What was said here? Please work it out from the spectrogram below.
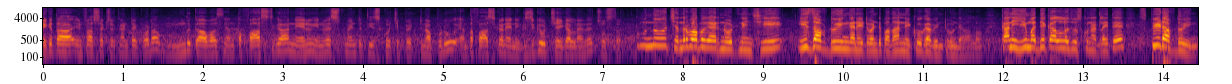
మిగతా ఇన్ఫ్రాస్ట్రక్చర్ కంటే కూడా ముందు కావాల్సిన ఎంత ఫాస్ట్గా నేను ఇన్వెస్ట్మెంట్ తీసుకొచ్చి పెట్టినప్పుడు ఎంత ఫాస్ట్గా నేను ఎగ్జిక్యూట్ చేయగలను అనేది చూస్తాను ముందు చంద్రబాబు గారి నోటి నుంచి ఈజ్ ఆఫ్ డూయింగ్ అనేటువంటి పదాన్ని ఎక్కువగా వింటూ ఉండేవాళ్ళం. కానీ ఈ మధ్య కాలంలో చూసుకున్నట్లయితే స్పీడ్ ఆఫ్ డూయింగ్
